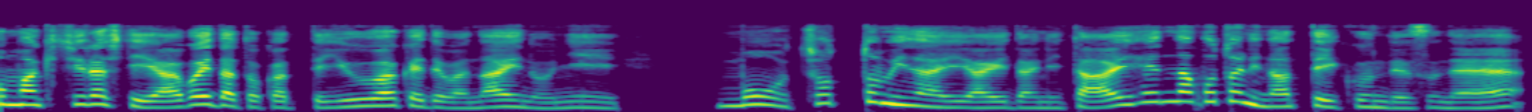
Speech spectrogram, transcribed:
を撒き散らしてやばいだとかっていうわけではないのに、もうちょっと見ない間に大変なことになっていくんですね。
